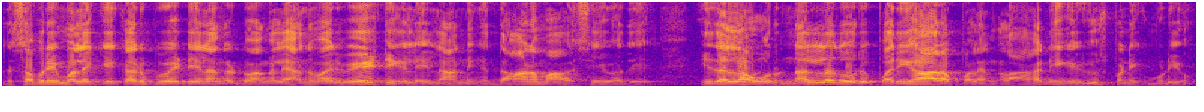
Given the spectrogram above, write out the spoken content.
இந்த சபரிமலைக்கு கருப்பு வேட்டியெல்லாம் கட்டுவாங்களே அந்த மாதிரி வேட்டிகளையெல்லாம் நீங்கள் தானமாக செய்வது இதெல்லாம் ஒரு நல்லது ஒரு பரிகார பலன்களாக நீங்கள் யூஸ் பண்ணிக்க முடியும்.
